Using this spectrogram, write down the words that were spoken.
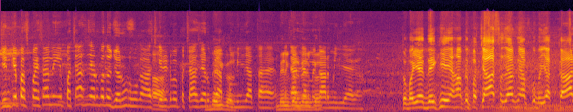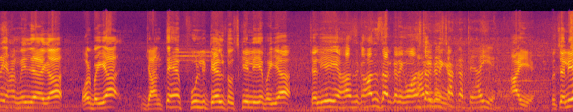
जिनके पास पैसा नहीं है पचास हज़ार रुपये तो ज़रूर होगा आज के हाँ। डेट में पचास हज़ार रुपये आपको मिल जाता है पचास हज़ार में। कार मिल जाएगा तो भैया देखिए यहाँ पे पचास हज़ार में आपको भैया कार यहाँ मिल जाएगा और भैया जानते हैं फुल डिटेल तो उसके लिए भैया चलिए यहाँ से कहाँ से स्टार्ट करेंगे? वहाँ स्टार्ट करेंगे? स्टार्ट करते हैं आइए। आइए। तो चलिए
